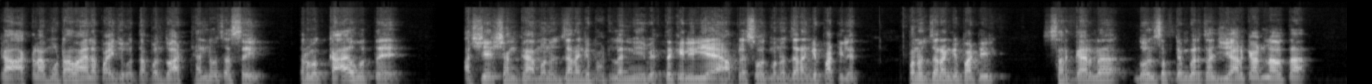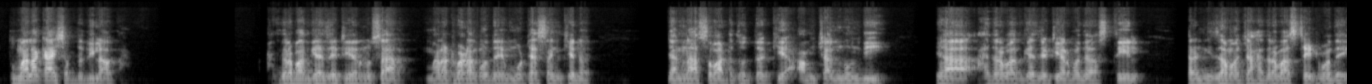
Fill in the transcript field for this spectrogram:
का आकडा मोठा व्हायला पाहिजे होता पण तो अठ्ठ्याण्णवच असेल तर मग काय होतंय? अशी एक शंका मनोज जरांगे पाटलांनी व्यक्त केलेली आहे. आपल्यासोबत मनोज जरांगे पाटील आहेत. मनोज जरांगे पाटील सरकारनं दोन सप्टेंबरचा जी आर काढला होता. तुम्हाला काय शब्द दिला होता? हैदराबाद गॅझेटियरनुसार मराठवाड्यामध्ये मोठ्या संख्येनं ज्यांना असं वाटत होतं की आमच्या नोंदी ह्या हैदराबाद गॅझेटियरमध्ये असतील कारण निजामाच्या हैदराबाद स्टेटमध्ये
